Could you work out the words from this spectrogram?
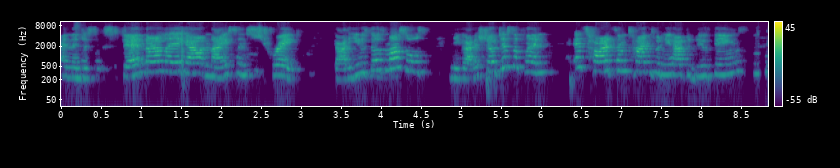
and then just extend our leg out nice and straight. Gotta use those muscles and you gotta show discipline. It's hard sometimes when you have to do things. Mm-hmm.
